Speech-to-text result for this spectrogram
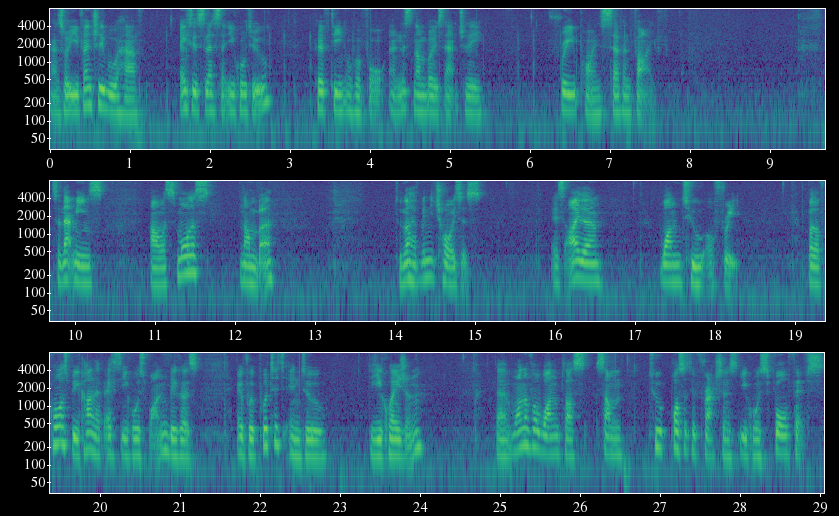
And so eventually we'll have x is less than equal to 15 over 4 and this number is actually 3.75 so that means our smallest number do not have any choices it's either 1 2 or 3 but of course we can't have x equals 1 because if we put it into the equation then 1 over 1 plus some two positive fractions equals 4 fifths.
